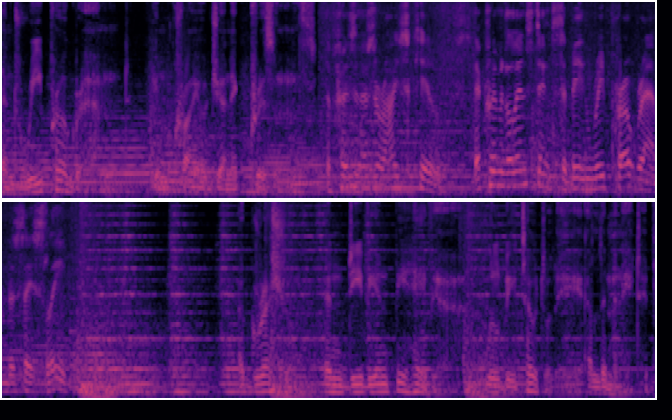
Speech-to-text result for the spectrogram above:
and reprogrammed in cryogenic prisons. The prisoners are ice cubes. Their criminal instincts are being reprogrammed as they sleep. Aggression and deviant behavior will be totally eliminated.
